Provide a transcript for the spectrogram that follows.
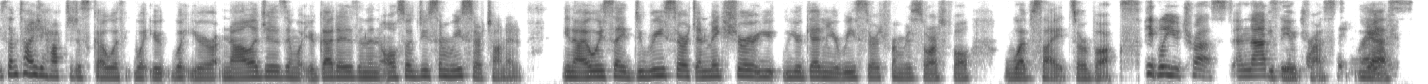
sometimes you have to just go with what your what your knowledge is and what your gut is, and then also do some research on it. You know, I always say do research and make sure you, you're getting your research from resourceful websites or books. People you trust, and that's People the important trust. thing, right? Yes.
